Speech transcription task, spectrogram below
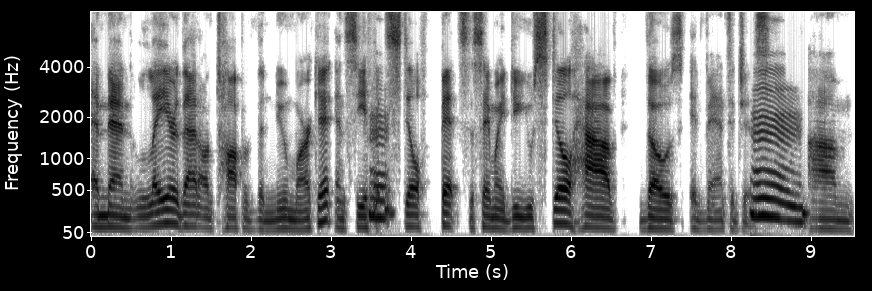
and then layer that on top of the new market and see if Mm. it still fits the same way do you still have those advantages Mm. um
